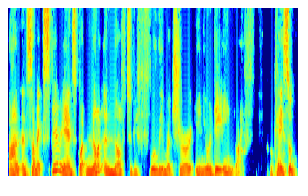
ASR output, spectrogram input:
um, and some experience, but not enough to be fully mature in your dating life. Okay. So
